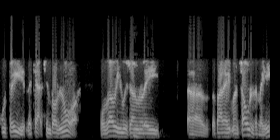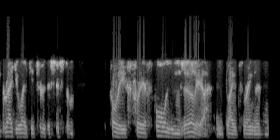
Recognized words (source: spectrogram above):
would be the captain Bobby Moore. Although he was only uh, about eight months older than me, he graduated through the system probably three or four years earlier. He played for England in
